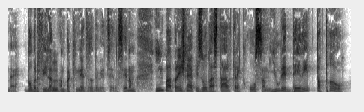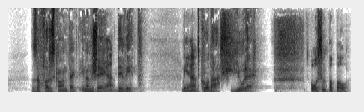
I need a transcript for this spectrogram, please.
ne. Dober film, mm. ampak ne za 9,7. In pa prejšnja epizoda Star Trek 8, Jure 9,5 za First Contact in Anže Ja. 9. Ja. Tako da, Jure, Osem pa pol.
